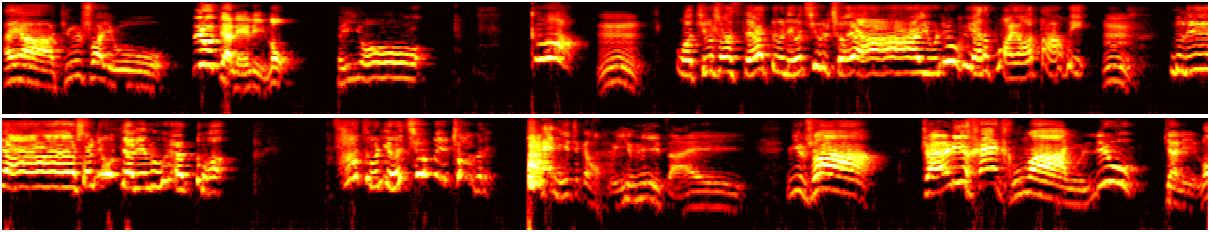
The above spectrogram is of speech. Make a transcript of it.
哎呀，听说有六百来里路。哎呦。哥，嗯，我听说山东临清城呀有六个月的光阳大会，嗯，那里呀说六百里路还多，咋走临清卖场个嘞？看你这个灰妹子，哎，你说这儿离汉口嘛有六百里路，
